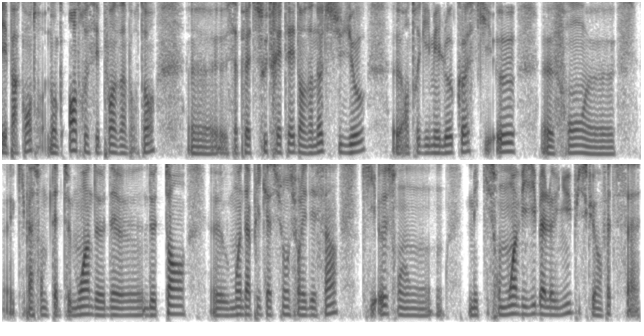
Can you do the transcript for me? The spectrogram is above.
et, par contre, donc entre ces points importants, euh, ça peut être sous-traité dans un autre studio euh, entre guillemets low cost qui eux feront, qui passeront peut-être moins de, de, temps ou moins d'applications sur les dessins, qui eux seront, mais qui seront moins visibles à l'œil nu puisque en fait ça,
